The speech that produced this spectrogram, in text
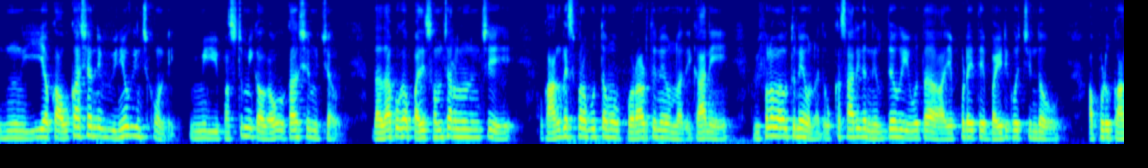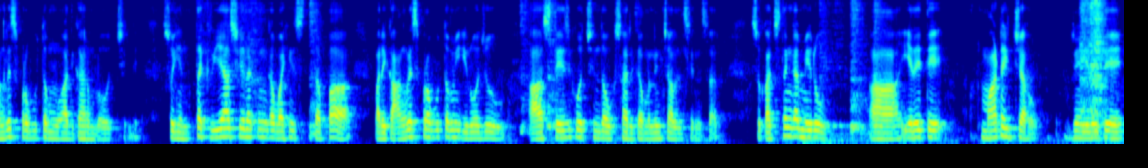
ఈ యొక్క అవకాశాన్ని వినియోగించుకోండి. మీ ఫస్ట్ మీకు ఒక అవకాశం ఇచ్చారు. దాదాపుగా పది సంవత్సరాల నుంచి కాంగ్రెస్ ప్రభుత్వం పోరాడుతూనే ఉన్నది. కానీ విఫలమవుతూనే ఉన్నది. ఒక్కసారిగా నిరుద్యోగ యువత ఎప్పుడైతే బయటకు వచ్చిందో అప్పుడు కాంగ్రెస్ ప్రభుత్వం అధికారంలో వచ్చింది. సో ఎంత క్రియాశీలకంగా వహిస్తే తప్ప మరి కాంగ్రెస్ ప్రభుత్వం ఈరోజు ఆ స్టేజ్కి వచ్చిందో ఒకసారి గమనించాల్సింది సార్. సో ఖచ్చితంగా మీరు ఏదైతే మాట ఇచ్చారో ఏదైతే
